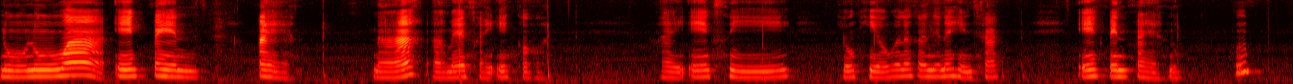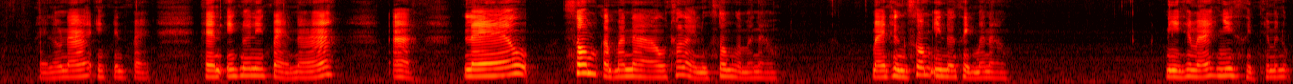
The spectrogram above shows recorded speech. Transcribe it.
หนูรู้ว่า x เป็นแปดนะอ่าแม่ใส่ x ก่อนใส่ x สีเขียวๆก็แล้วกันจะได้เห็นชัด x เป็นแปดหนูปึ๊บใส่แล้วนะ x เป็นแปดแทน x ด้วยเลขแปดนะ อะ แล้วส้มกับมะนาวเท่าไหร่ลูส้มกับมะนาว หมายถึงส้มอินเตอร์เซ็กมะนาว นี่ใช่ไหมยี่สิบใช่ไหมลูก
